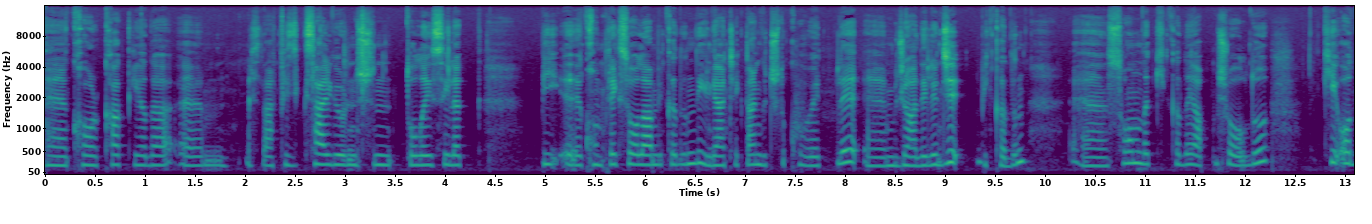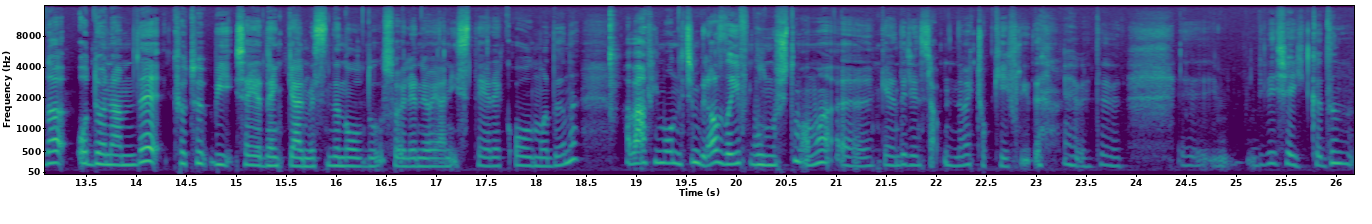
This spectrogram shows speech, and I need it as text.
e, korkak ya da e, mesela fiziksel görünüşün dolayısıyla bir e, kompleksi olan bir kadın değil. Gerçekten güçlü, kuvvetli, e, mücadeleci bir kadın. E, son dakikada yapmış olduğu ki o da o dönemde kötü bir şeye denk gelmesinden olduğu söyleniyor. Yani isteyerek olmadığını. Ben filmi onun için biraz zayıf bulmuştum ama e, gene de Janis Joplin dinlemek çok keyifliydi. Evet evet. Ee, bir de şey kadın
